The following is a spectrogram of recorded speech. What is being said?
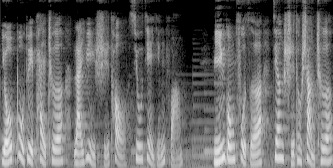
由部队派车来运石头修建营房，民工负责将石头上车，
